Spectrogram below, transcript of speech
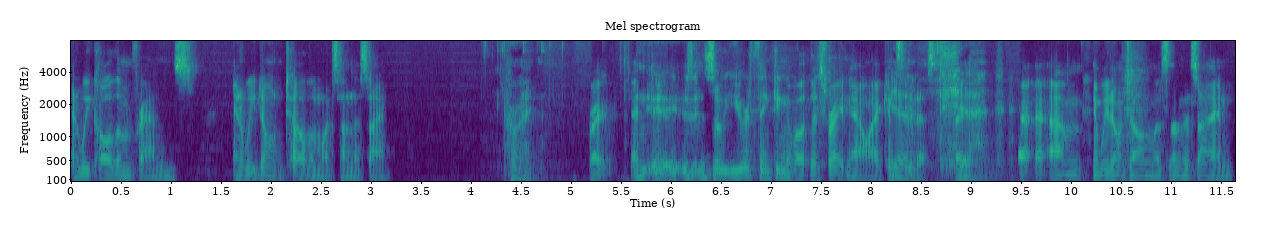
and we call them friends, and we don't tell them what's on the sign. Right. Right. And uh, and so you're thinking about this right now. I can Yeah. see this. right? Yeah. uh, um, and we don't tell them what's on the sign.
